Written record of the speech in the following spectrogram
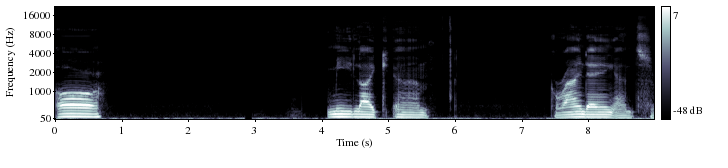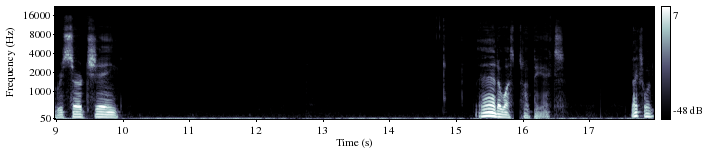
Or me like um, grinding and researching. And that was my pickaxe. Next one.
